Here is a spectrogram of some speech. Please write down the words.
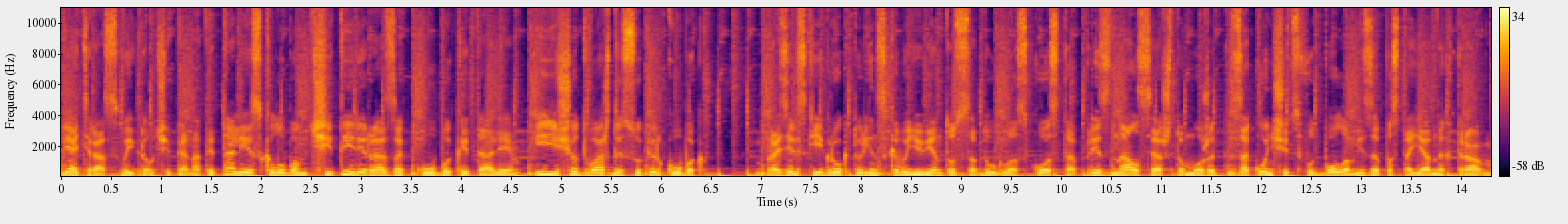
пять раз выиграл чемпионат Италии с клубом, четыре раза Кубок Италии и еще дважды Суперкубок. Бразильский игрок туринского Ювентуса Дуглас Коста признался, что может закончить с футболом из-за постоянных травм.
